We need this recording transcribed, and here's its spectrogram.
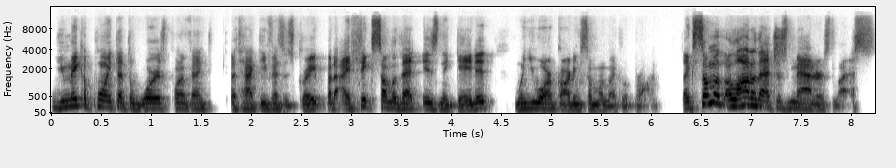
you make a point that the Warriors' point of attack defense is great, but I think some of that is negated when you are guarding someone like LeBron. Like some of a lot of that just matters less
